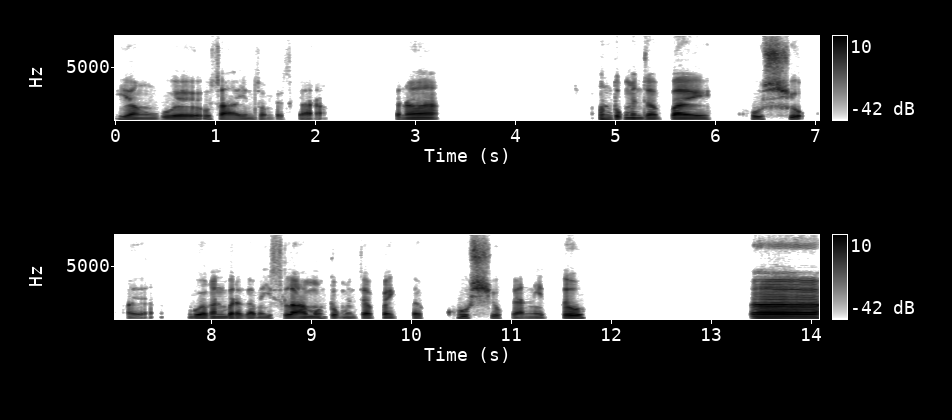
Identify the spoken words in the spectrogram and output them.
yang gue usahain sampai sekarang. Karena untuk mencapai khusyuk kayak gue kan beragama Islam, untuk mencapai kekhusyukan itu eee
